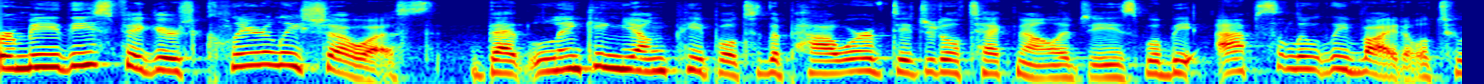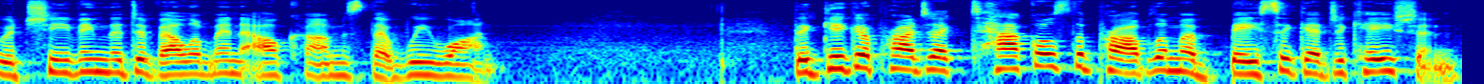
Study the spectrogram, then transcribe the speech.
For me, these figures clearly show us that linking young people to the power of digital technologies will be absolutely vital to achieving the development outcomes that we want. The GIGA project tackles the problem of basic education.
